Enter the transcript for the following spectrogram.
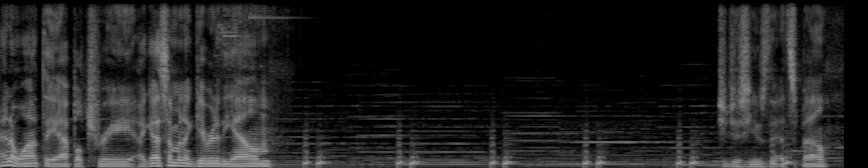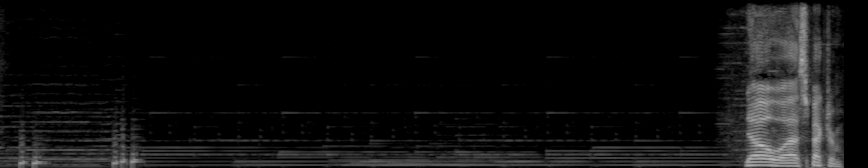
I don't want the apple tree. I guess I'm gonna get rid of the elm. Should just use that spell. No, uh, Spectrum.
